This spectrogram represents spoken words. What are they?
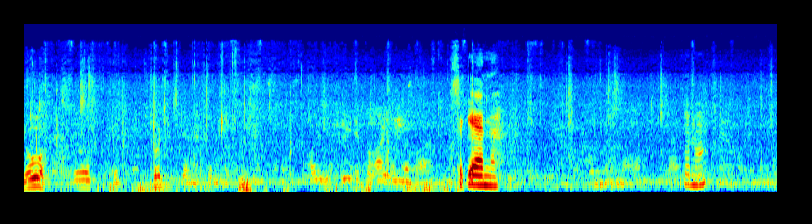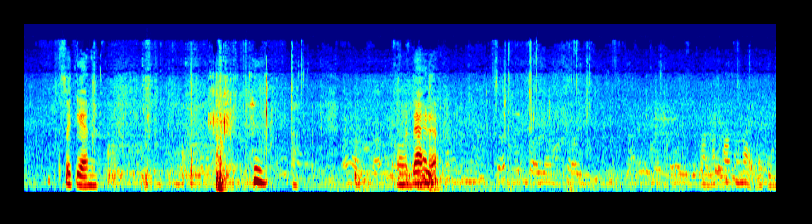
Jo. สแกนนะใช่ไหมสแกนโอ้ได้แล้วอะแล้วเข้าทางไหนมาจริง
